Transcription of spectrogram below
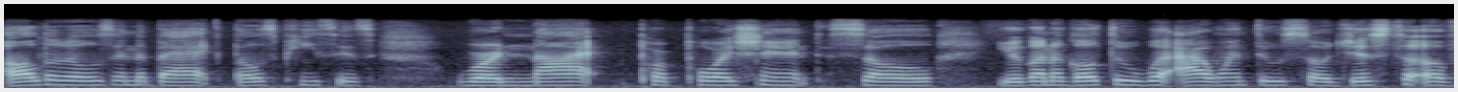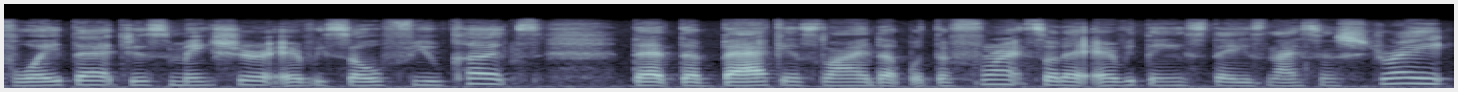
all of those in the back, those pieces were not proportioned. So you're going to go through what I went through. So just to avoid that, just make sure every so few cuts that the back is lined up with the front so that everything stays nice and straight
